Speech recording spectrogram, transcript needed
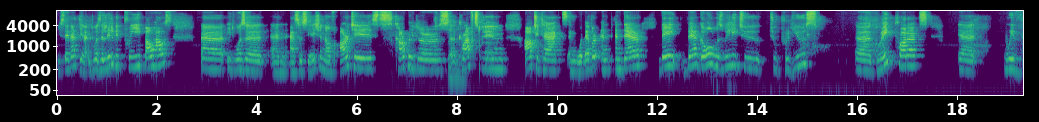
you say that? Yeah it was a little bit pre Bauhaus uh, it was a, an association of artists, carpenters, uh, mm-hmm. uh, craftsmen, architects, and whatever. And and their they their goal was really to to produce uh, great products uh, with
